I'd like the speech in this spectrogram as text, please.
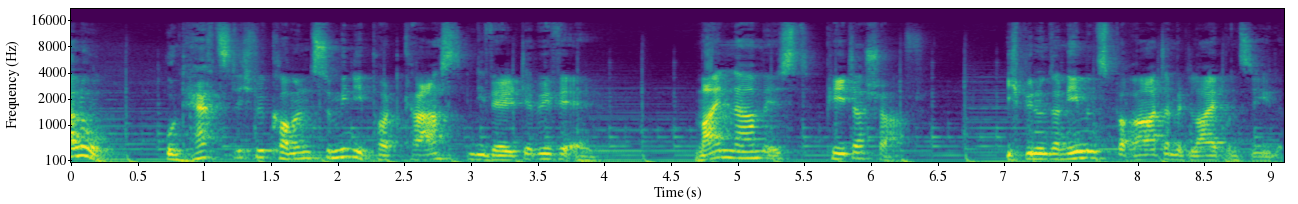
Hallo und herzlich willkommen zum Mini-Podcast in die Welt der BWL. Mein Name ist Peter Scharf. Ich bin Unternehmensberater mit Leib und Seele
